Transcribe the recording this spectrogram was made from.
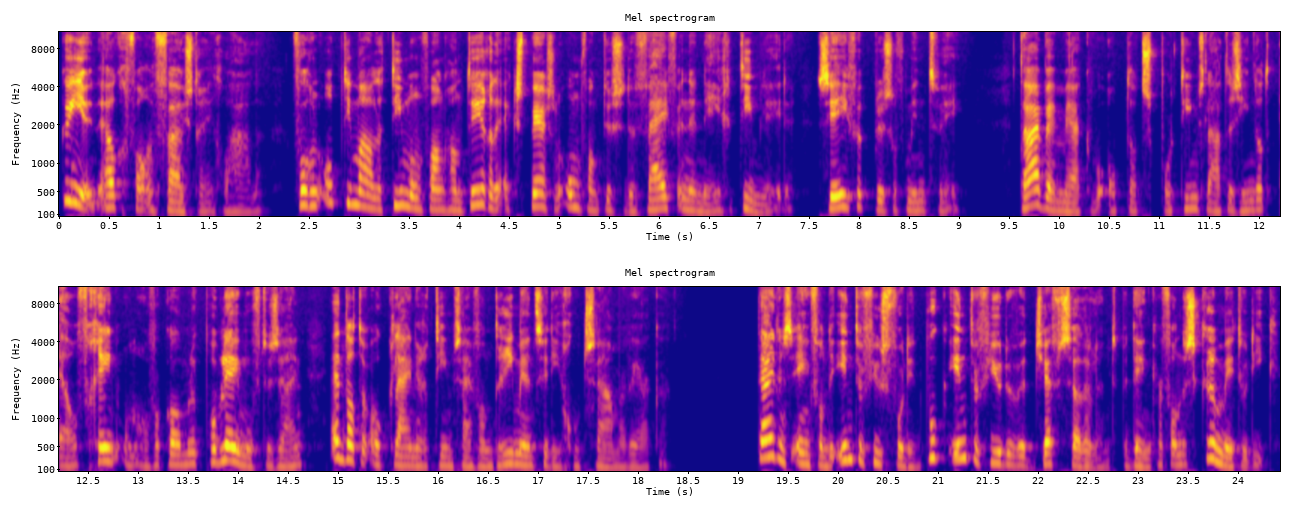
kun je in elk geval een vuistregel halen. Voor een optimale teamomvang hanteren de experts een omvang tussen de 5 en de 9 teamleden, 7 plus of min 2. Daarbij merken we op dat sportteams laten zien dat 11 geen onoverkomelijk probleem hoeft te zijn en dat er ook kleinere teams zijn van drie mensen die goed samenwerken. Tijdens een van de interviews voor dit boek interviewden we Jeff Sutherland, bedenker van de Scrum-methodiek.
